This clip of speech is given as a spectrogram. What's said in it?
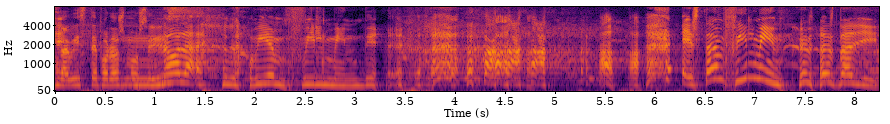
¿La viste por osmosis? No, la, la vi en filming. Está en filming, está allí.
